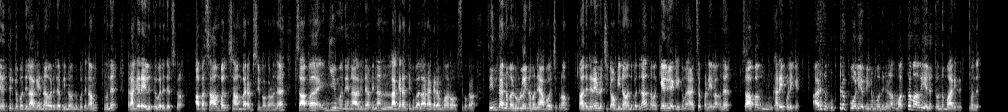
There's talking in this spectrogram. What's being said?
எழுத்திற்கு பதிலாக என்ன வருது அப்படின்னு வந்து பாத்தீங்கன்னா வந்து ரகர எழுத்து வருது சொல்லலாம் அப்ப சாம்பல் சாம்பார் அப்படி சொல்லி பாக்குறோம் வந்து. அப்ப இங்கேயும் வந்து என்ன ஆகுது அப்படின்னா லகரத்துக்கு பதிலாக ரகரம் வரும் அப்படி பாக்குறோம் இந்த நம்ம ரூலையும் நம்ம ஞாபகம் வச்சுக்கணும். அது நினைவு வச்சுக்கிட்டோம் அப்படின்னா வந்து பாத்தீங்கன்னா நம்ம கேள்வியாக கேட்கும்போது ஆன்சர் பண்ணிடலாம். வந்து ஸோ அப்போ கடைப்பொழிக்கு அடுத்து முற்றுப்போலி அப்படின்னும் போது என்னன்னா மொத்தமாகவே எழுத்து வந்து மாறிடுது. வந்து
